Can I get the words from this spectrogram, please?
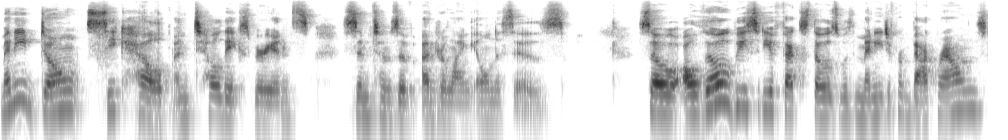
many don't seek help until they experience symptoms of underlying illnesses. So, although obesity affects those with many different backgrounds,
